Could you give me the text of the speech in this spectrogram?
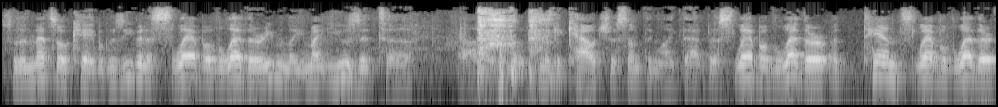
So then that's okay, because even a slab of leather, even though you might use it to, uh, to make a couch or something like that, but a slab of leather, a tan slab of leather,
